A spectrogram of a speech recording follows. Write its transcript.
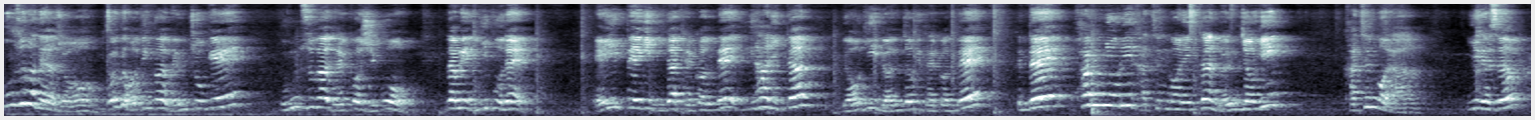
음수가 돼야죠. 여기 어딘가 왼쪽에 음수가 될 것이고 그 다음에 2분의 a 빼기 2가 될 건데 이하니까 여기 면적이 될 건데 근데 확률이 같은 거니까 면적이 같은 거야. 이해됐어요?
